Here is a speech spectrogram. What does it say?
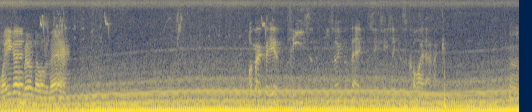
What you guys doing over there? I'm over here teasing. He's over there 'cause he's using his kayak. Hmm.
